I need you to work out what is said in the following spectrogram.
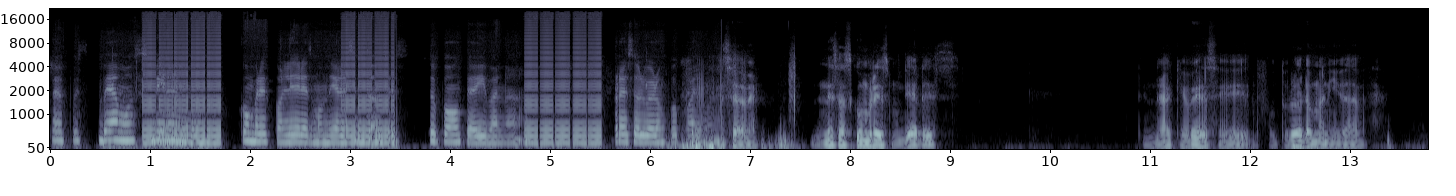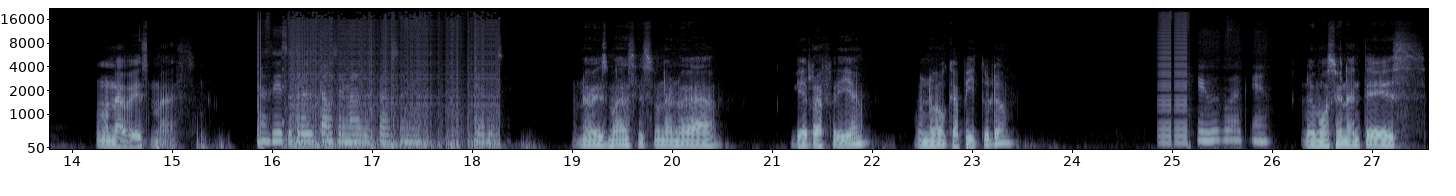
Pero pues veamos, vienen cumbres con líderes mundiales, entonces supongo que ahí van a resolver un poco algo. Sabe, en esas cumbres mundiales tendrá que verse el futuro de la humanidad una vez más. Así es, otra vez estamos hermanos de Estados Unidos y Rusia. Una vez más es una nueva Guerra Fría, un nuevo capítulo. Here we go again. Lo emocionante es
